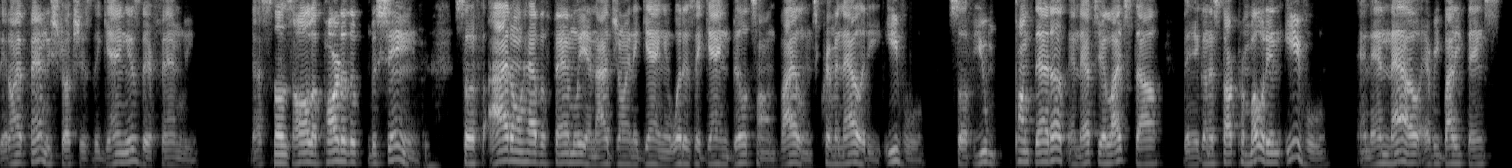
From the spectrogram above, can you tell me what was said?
They don't have family structures. The gang is their family. That's so, it's all a part of the machine. So if I don't have a family and I join a gang, and what is a gang built on? Violence, criminality, evil. So if you pump that up and that's your lifestyle, then you're gonna start promoting evil. And then now everybody thinks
